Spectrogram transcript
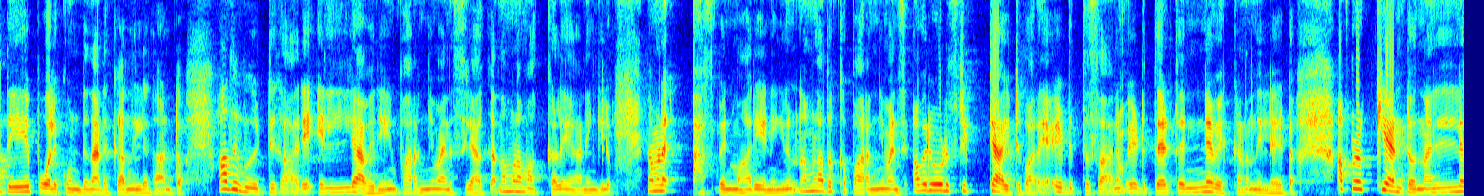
അതേപോലെ കൊണ്ട് നടക്കുക എന്നുള്ളതാണ് കേട്ടോ അത് വീട്ടുകാരെ എല്ലാവരെയും പറഞ്ഞ് മനസ്സിലാക്കുക. നമ്മളെ മക്കളെയാണെങ്കിലും നമ്മളെ ഹസ്ബൻഡ്മാരെയാണെങ്കിലും നമ്മളതൊക്കെ പറഞ്ഞ് മനസ്സിൽ അവരോട് സ്ട്രിക്റ്റായിട്ട് പറയാം എടുത്ത സാധനം എടുത്തെടുത്ത് തന്നെ വെക്കണം എന്നില്ല കേട്ടോ. അപ്പോഴൊക്കെയാണ് കേട്ടോ നല്ല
